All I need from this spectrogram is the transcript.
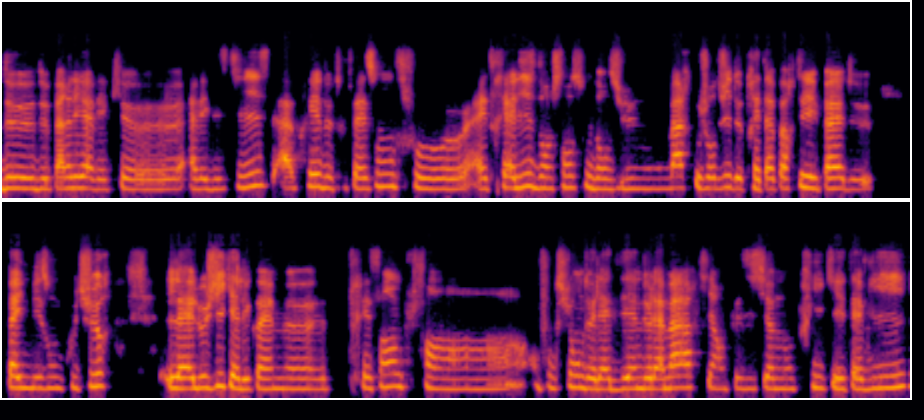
de, parler avec, euh, avec des stylistes. Après, de toute façon, il faut être réaliste dans le sens où dans une marque aujourd'hui de prêt-à-porter et pas, de, pas une maison de couture, la logique, elle est quand même euh, très simple. En fonction de l'ADN de la marque, il y a un positionnement prix qui est établi.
